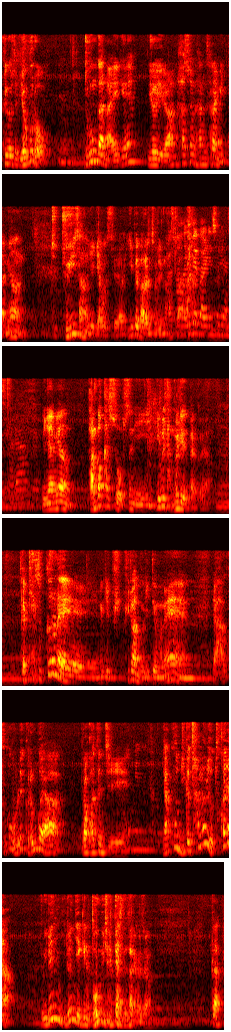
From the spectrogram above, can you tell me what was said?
그리고 저 역으로 음. 누군가 나에게 이러이러한 하소연을 하는 사람이 있다면 주, 주의사항을 얘기하고 있어요. 입에 바른 소리는 하지 아, 마라. 입에 발린 소리 하지 마라. 예. 왜냐하면 반박할 수 없으니 입을 다물게 된다는 거예요. 음. 그러니까 계속 끌어내는 게 피- 필요한 거기 때문에 음. 야 그거 원래 그런 거야 라고 하든지. 야 그거 네가 참으면 어떡하냐 뭐 이런 이런 얘기는 도움이 절대 안 된다는 거죠. 그러니까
